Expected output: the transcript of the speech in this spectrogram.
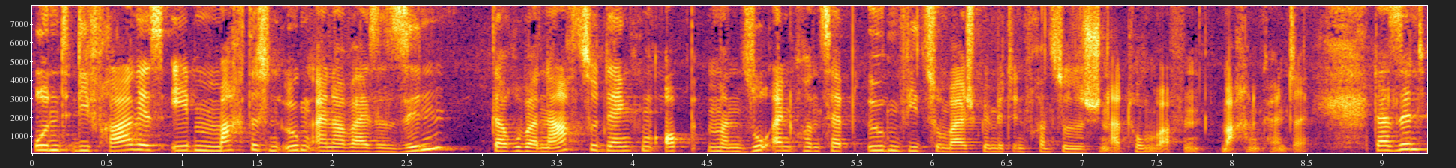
Und die Frage ist eben, macht es in irgendeiner Weise Sinn, darüber nachzudenken, ob man so ein Konzept irgendwie zum Beispiel mit den französischen Atomwaffen machen könnte. Da sind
